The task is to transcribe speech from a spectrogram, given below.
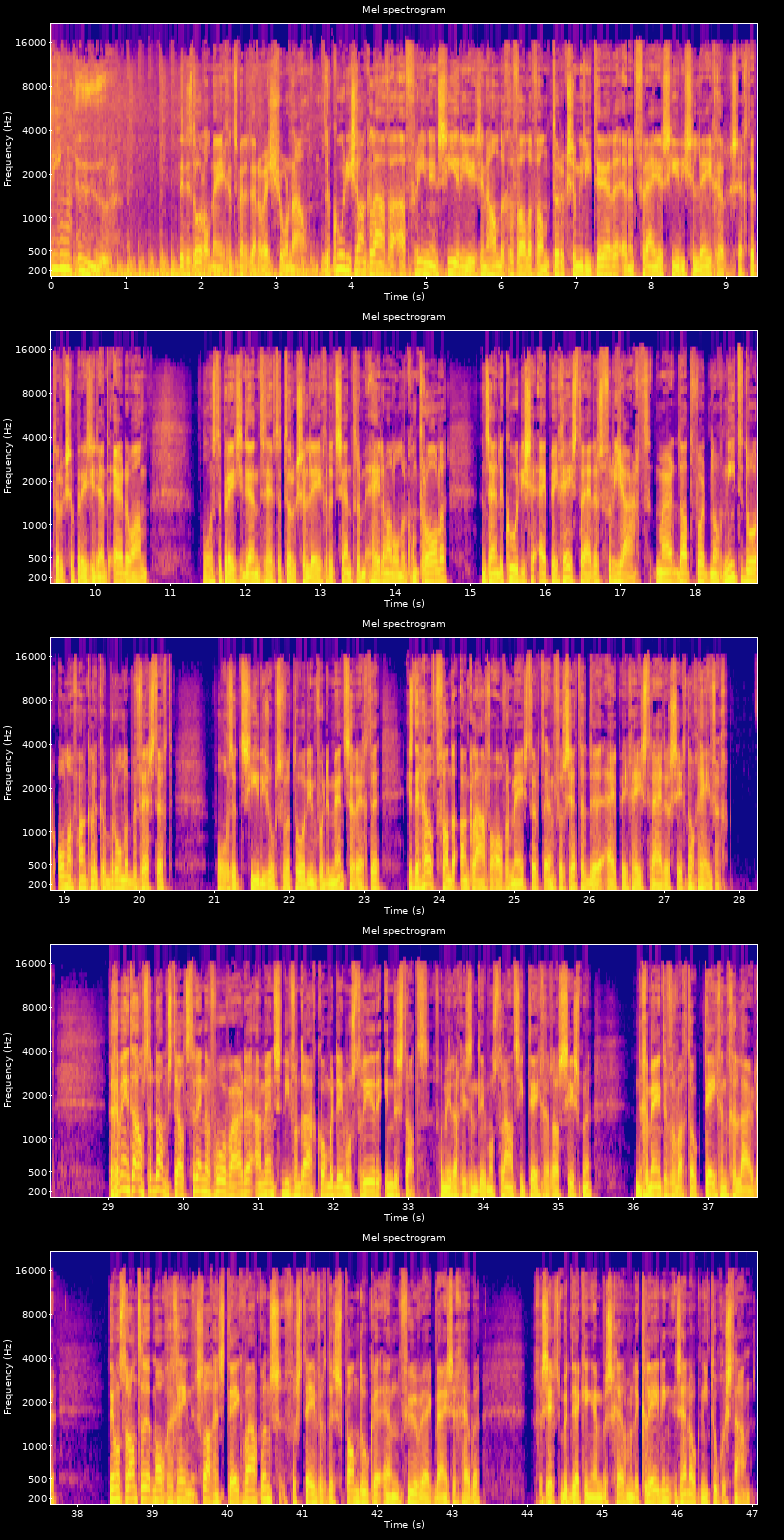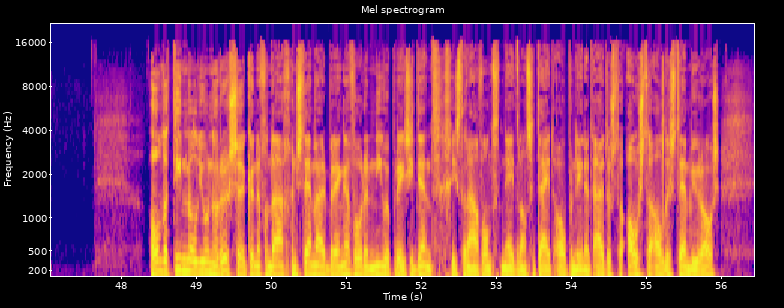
10 uur. Dit is door Almegens met het NOS-journaal. De Koerdische enclave Afrin in Syrië is in handen gevallen van Turkse militairen en het vrije Syrische leger, zegt de Turkse president Erdogan. Volgens de president heeft het Turkse leger het centrum helemaal onder controle en zijn de Koerdische IPG-strijders verjaagd. Maar dat wordt nog niet door onafhankelijke bronnen bevestigd. Volgens het Syrisch Observatorium voor de Mensenrechten is de helft van de enclave overmeesterd en verzetten de IPG-strijders zich nog hevig. De gemeente Amsterdam stelt strenge voorwaarden aan mensen die vandaag komen demonstreren in de stad. Vanmiddag is een demonstratie tegen racisme. De gemeente verwacht ook tegengeluiden. Demonstranten mogen geen slag- en steekwapens, verstevigde spandoeken en vuurwerk bij zich hebben. Gezichtsbedekking en beschermende kleding zijn ook niet toegestaan. 110 miljoen Russen kunnen vandaag hun stem uitbrengen voor een nieuwe president. Gisteravond, Nederlandse tijd, opende in het uiterste oosten al de stembureaus.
